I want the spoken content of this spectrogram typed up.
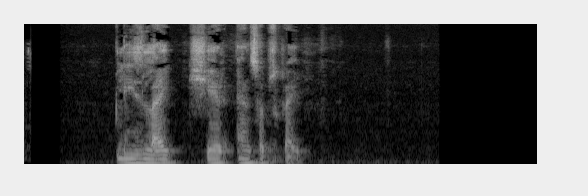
Please like share and subscribe.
